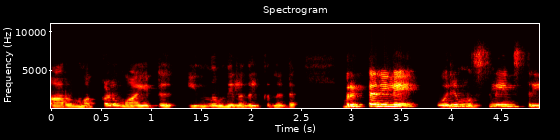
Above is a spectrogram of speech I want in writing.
ആറും മക്കളുമായിട്ട് ഇന്നും നിലനിൽക്കുന്നുണ്ട്. ബ്രിട്ടനിലെ ഒരു മുസ്ലിം സ്ത്രീ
